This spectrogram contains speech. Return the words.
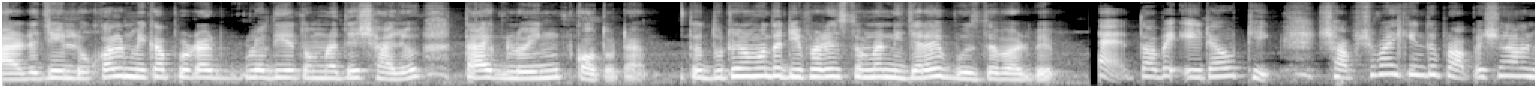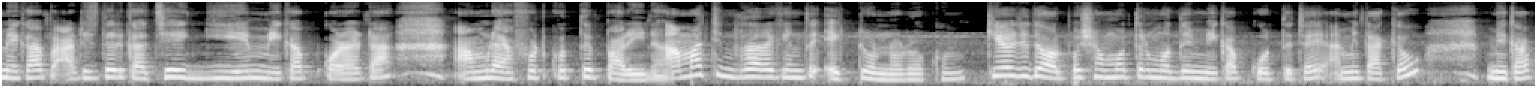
আর যে লোকাল মেকআপ প্রোডাক্টগুলো দিয়ে তোমরা যে সাজো, তার গ্লোয়িং কতটা। তো দুটোর মধ্যে ডিফারেন্স তোমরা নিজেরাই বুঝতে পারবে। হ্যাঁ তবে এটাও ঠিক। সবসময় কিন্তু প্রফেশনাল মেকআপ আর্টিস্টদের কাছে গিয়ে মেকআপ করাটা আমরা অ্যাফোর্ড করতে পারি না। আমার চিন্তাধারা কিন্তু একটু অন্যরকম। কেউ যদি অল্প সামর্থ্যের মধ্যে মেকআপ করতে চায়, আমি তাকেও মেকআপ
